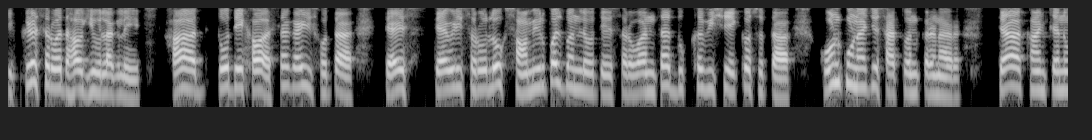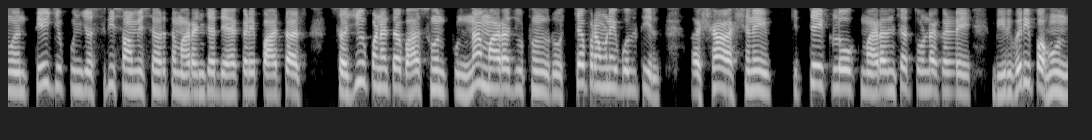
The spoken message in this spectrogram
तिकडे सर्व धाव घेऊ लागले. हा तो देखावा असा काही होता. त्यावेळेस त्यावेळी सर्व लोक स्वामीरूपच बनले होते. सर्वांचा दुःख विषय एकच होता. कोण कोणाचे सात्वन करणार? त्या कांचनवन तेजपुंज श्री स्वामी समर्थ महाराजांच्या देहाकडे पाहताच सजीवपणाचा भास होऊन पुन्हा महाराज उठून रोजच्या प्रमाणे बोलतील, अशा आशेने कित्येक लोक महाराजांच्या तोंडाकडे भिरभरी पाहून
